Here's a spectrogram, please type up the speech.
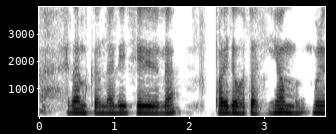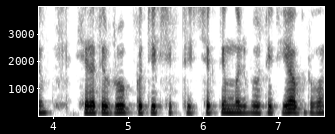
हैराण करणारे शरीराला फायदे होतात. यामुळे शरीरातील रोगप्रतिकारशक्ती शक्ती मजबूत होते. याबरोबर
